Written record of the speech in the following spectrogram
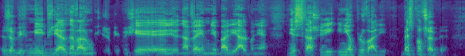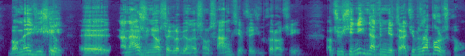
żebyśmy mieli Mhm. przyjazne warunki, żebyśmy się e, nawzajem nie bali albo nie, nie straszyli i nie opluwali. Bez potrzeby. Bo my dzisiaj e, na nasz wniosek robione są sankcje przeciwko Rosji. Oczywiście nikt na tym nie traci poza Polską.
